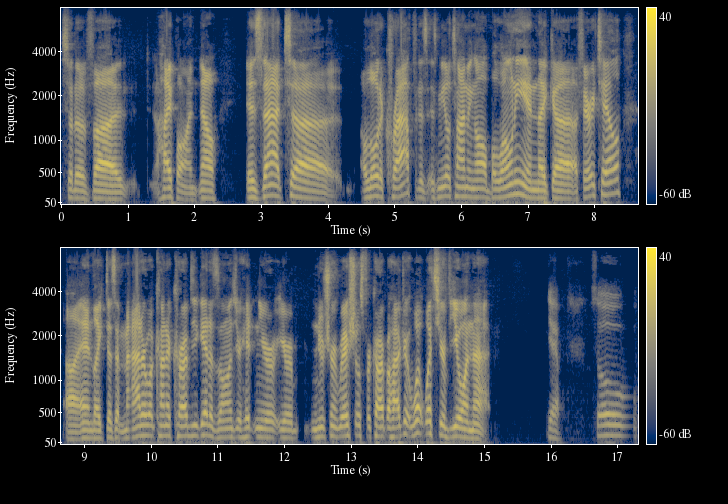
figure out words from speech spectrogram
sort of uh, hype on. Now, is that uh, a load of crap? Is, is meal timing all baloney and like a fairy tale? Uh, and like, does it matter what kind of carbs you get as long as you're hitting your, your nutrient ratios for carbohydrate? What what's your view on that? Yeah, so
